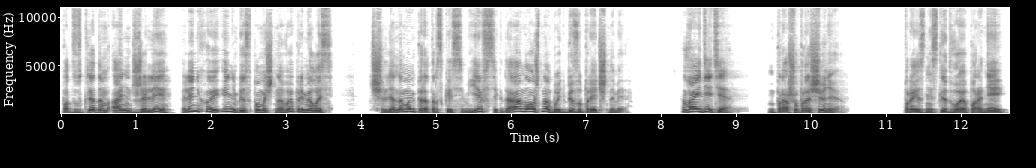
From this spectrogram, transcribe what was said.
Под взглядом Ань Джили, Линьхуи Инь беспомощно выпрямилась. Членам императорской семьи всегда нужно быть безупречными. «Войдите!» «Прошу прощения», – произнесли двое парней,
